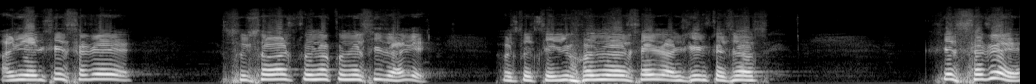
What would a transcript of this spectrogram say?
आणि यांचे सगळे सुसंवाद कोणाकोणाशी झाले तो टेलिफोनवर असेल आणखीन कशा असेल. ते सगळे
